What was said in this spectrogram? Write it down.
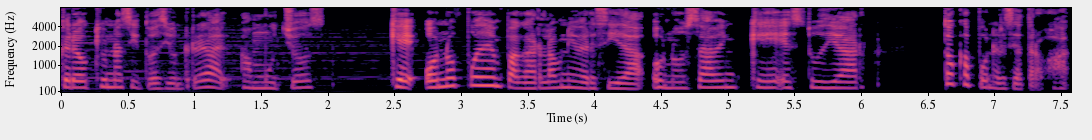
creo que una situación real. A muchos que o no pueden pagar la universidad o no saben qué estudiar, toca ponerse a trabajar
